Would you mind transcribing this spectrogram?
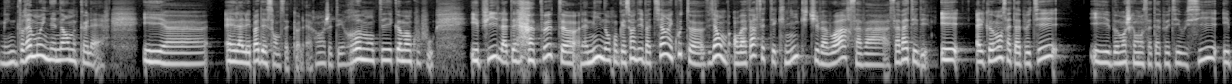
mais vraiment une énorme colère. Et euh, elle n'allait pas descendre cette colère. Hein. J'étais remontée comme un coucou. Et puis la thérapeute, l'amie donc en question, a dit bah tiens, écoute, viens, on va faire cette technique, tu vas voir, ça va, ça va t'aider. Et elle commence à tapoter et ben, moi, je commence à tapoter aussi. Et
